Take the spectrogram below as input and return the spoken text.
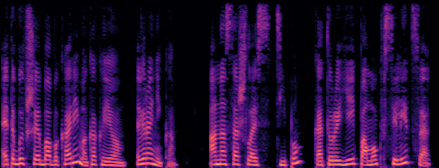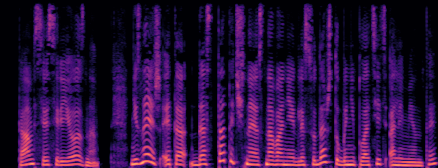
это бывшая баба Карима, как ее, Вероника. Она сошлась с типом, который ей помог вселиться. Там все серьезно. Не знаешь, это достаточное основание для суда, чтобы не платить алименты?»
